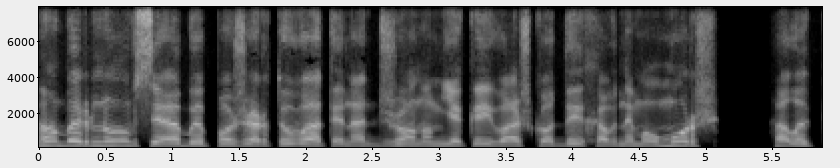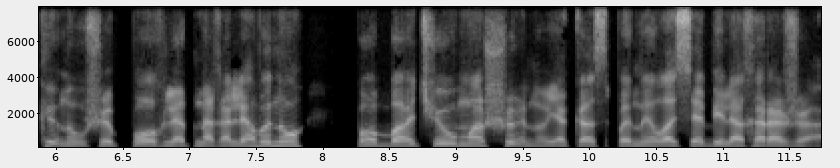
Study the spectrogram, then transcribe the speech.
Обернувся, аби пожартувати над Джоном, який важко дихав, немов морж, але, кинувши погляд на галявину, побачив машину, яка спинилася біля гаража.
